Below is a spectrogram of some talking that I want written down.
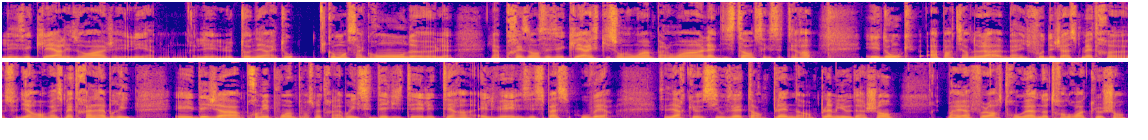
les éclairs, les orages et les, les, le tonnerre et tout comment ça gronde, euh, la présence des éclairs, est-ce qu'ils sont loin, pas loin, la distance, etc. Et donc, à partir de là, bah, il faut déjà se mettre, euh, se dire, on va se mettre à l'abri. Et déjà, un premier point pour se mettre à l'abri, c'est d'éviter les terrains élevés et les espaces ouverts. C'est-à-dire que si vous êtes en plein, en plein milieu d'un champ, bah, il va falloir trouver un autre endroit que le champ.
